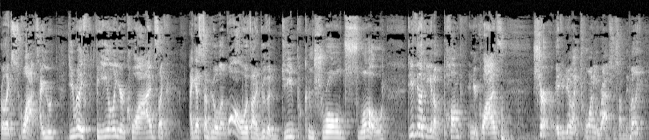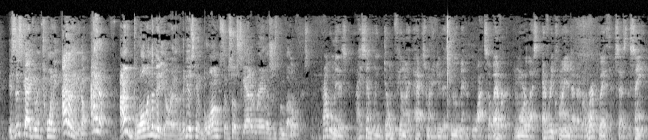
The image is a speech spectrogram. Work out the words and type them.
or like squats? Are you, do you really feel your quads? Like, I guess some people are like, whoa, if I do the deep, controlled, slow, do you feel like you get a pump in your quads? Sure, if you're doing like 20 reps or something, but like, is this guy doing 20? I don't even know. I don't, I'm blowing the video right now. The video's getting blown because I'm so scatterbrained. Let's just move on. The problem is, I simply don't feel my pecs when I do this movement whatsoever. And more or less every client I've ever worked with says the same.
